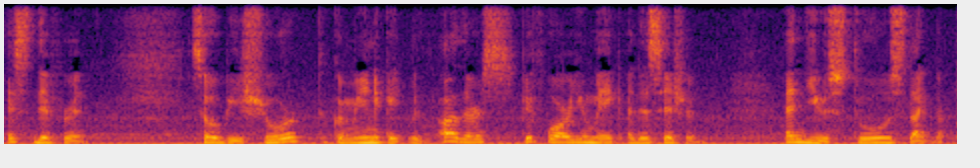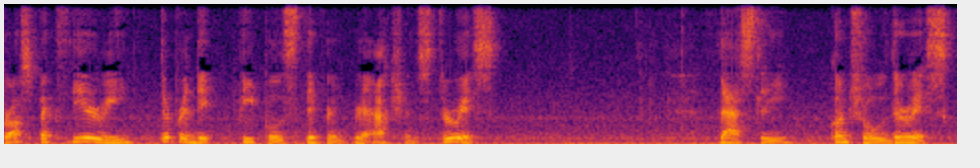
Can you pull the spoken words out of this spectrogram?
is different. So be sure to communicate with others before you make a decision and use tools like the prospect theory to predict people's different reactions to risk. Lastly, control the risk.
